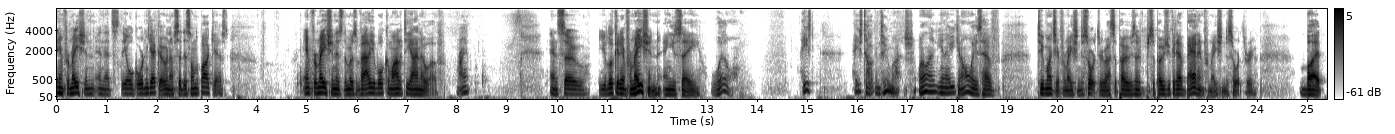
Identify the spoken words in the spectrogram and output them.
information, and that's the old Gordon Gekko, and I've said this on the podcast information is the most valuable commodity I know of, right? And so you look at information and you say, well, he's he's talking too much. Well, you know, you can always have too much information to sort through, I suppose. I suppose you could have bad information to sort through. But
